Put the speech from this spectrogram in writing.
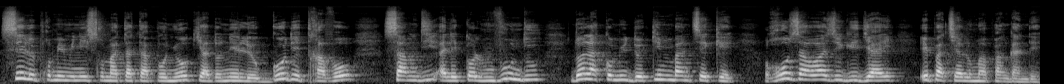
C'est le Premier ministre Matata Pogno qui a donné le go des travaux samedi à l'école Mvundu dans la commune de Kimbanseke, Rosawa et Patialuma Pangande.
